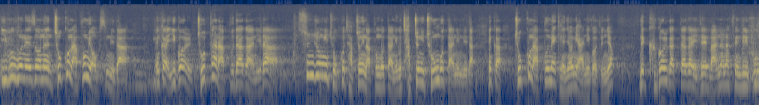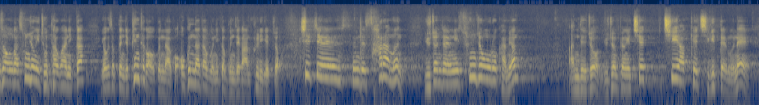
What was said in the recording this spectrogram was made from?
이 부분에서는 좋고 나쁨이 없습니다. 그러니까 이걸 좋다 나쁘다가 아니라 순종이 좋고 잡종이 나쁜 것도 아니고 잡종이 좋은 것도 아닙니다. 그러니까 좋고 나쁨의 개념이 아니거든요. 근데 그걸 갖다가 이제 많은 학생들이 우성과 순종이 좋다고 하니까 여기서부터 이제 핀트가 어긋나고 어긋나다 보니까 문제가 안 풀리겠죠. 실제 선생님들 사람은 유전자형이 순종으로 가면 안 되죠. 유전병에 취약해지기 때문에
